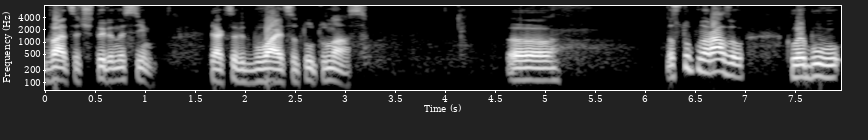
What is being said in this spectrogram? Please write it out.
24 на 7, як це відбувається тут у нас. Е, наступного разу, коли був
